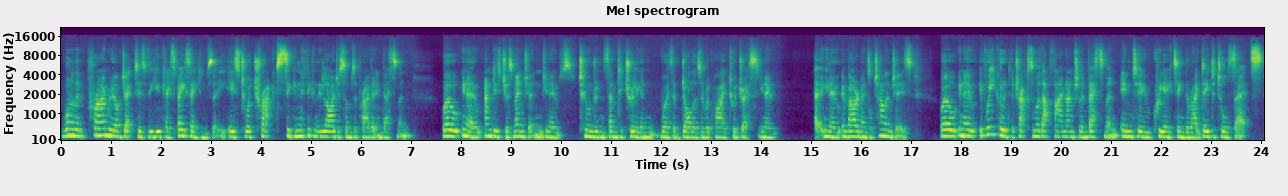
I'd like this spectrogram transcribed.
one of the primary objectives of the UK Space Agency is to attract significantly larger sums of private investment. Well, you know, Andy's just mentioned, you know, 270 trillion worth of dollars are required to address, you know, uh, you know, environmental challenges. Well, you know, if we could attract some of that financial investment into creating the right data tool sets,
